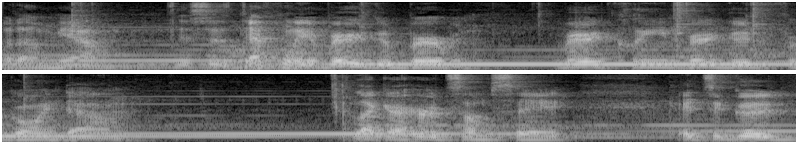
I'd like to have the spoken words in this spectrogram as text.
But um, yeah, this is definitely a very good bourbon. Very clean, very good for going down. Like I heard some say, it's a good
